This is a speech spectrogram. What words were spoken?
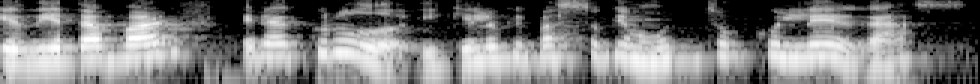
que dieta BARF era crudo. ¿Y qué es lo que pasó? Que muchos colegas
